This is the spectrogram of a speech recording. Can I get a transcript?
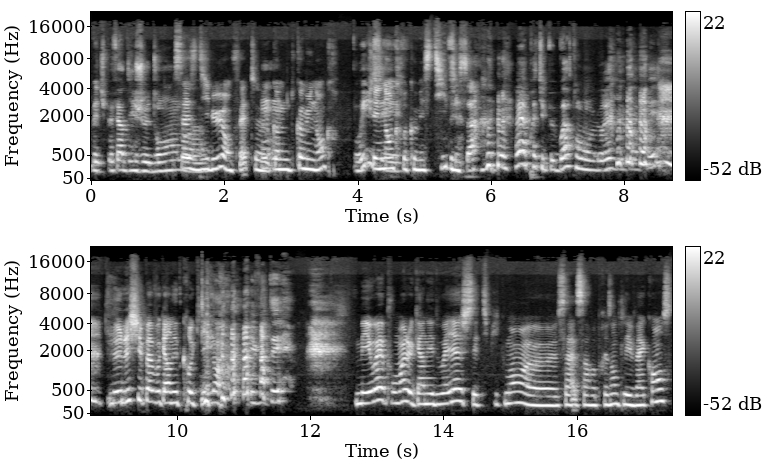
bah, tu peux faire des jeux d'ombre. ça se dilue en fait euh, comme, comme une encre. Oui, C'est une encre comestible. C'est ça. ouais, après, tu peux boire ton, le reste du café. Ne léchez pas vos carnets de croquis. non, évitez. Mais ouais, pour moi, le carnet de voyage, c'est typiquement, euh, ça, ça représente les vacances.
